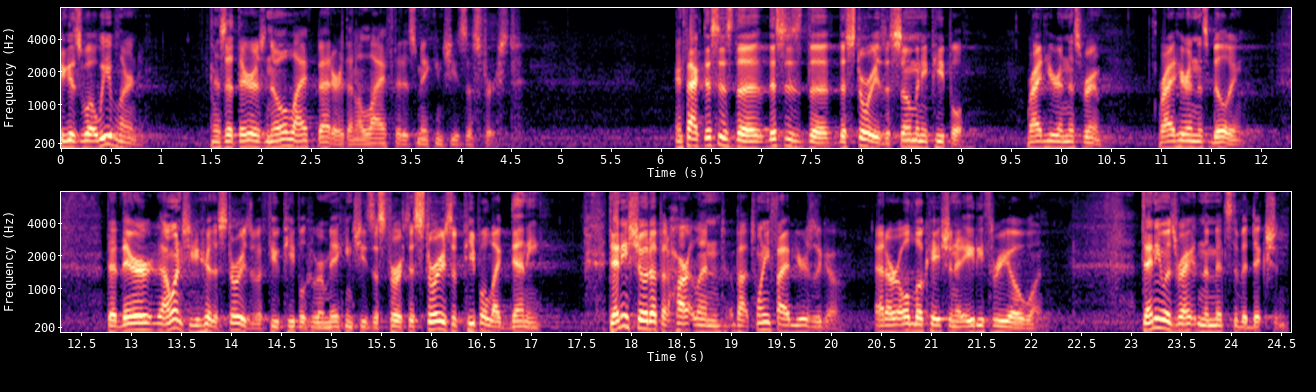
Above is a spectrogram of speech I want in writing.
Because what we've learned is that there is no life better than a life that is making Jesus first. In fact, this is the, this is the, the stories of so many people right here in this room, right here in this building. That there, I want you to hear the stories of a few people who are making Jesus first. The stories of people like Denny. Denny showed up at Heartland about 25 years ago at our old location at 8301. Denny was right in the midst of addiction.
